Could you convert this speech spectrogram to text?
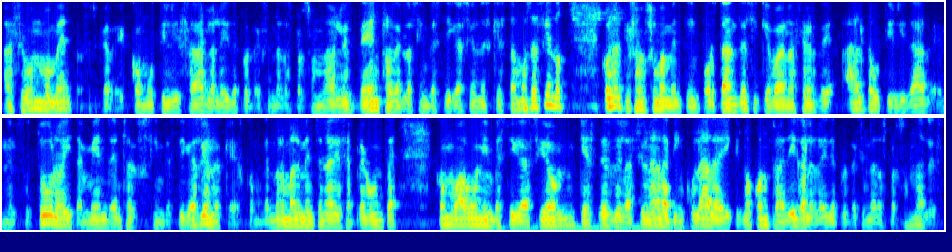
hace un momento acerca de cómo utilizar utilizar la ley de protección de datos personales dentro de las investigaciones que estamos haciendo, cosas que son sumamente importantes y que van a ser de alta utilidad en el futuro y también dentro de sus investigaciones, que es como que normalmente nadie se pregunta cómo hago una investigación que esté relacionada, vinculada y que no contradiga la ley de protección de datos personales.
